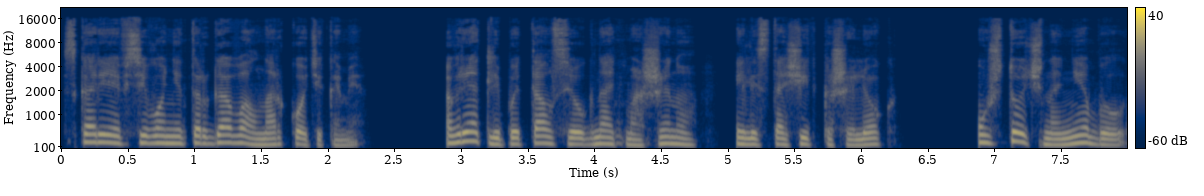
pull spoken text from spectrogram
скорее всего, не торговал наркотиками. Вряд ли пытался угнать машину или стащить кошелек. Уж точно не был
